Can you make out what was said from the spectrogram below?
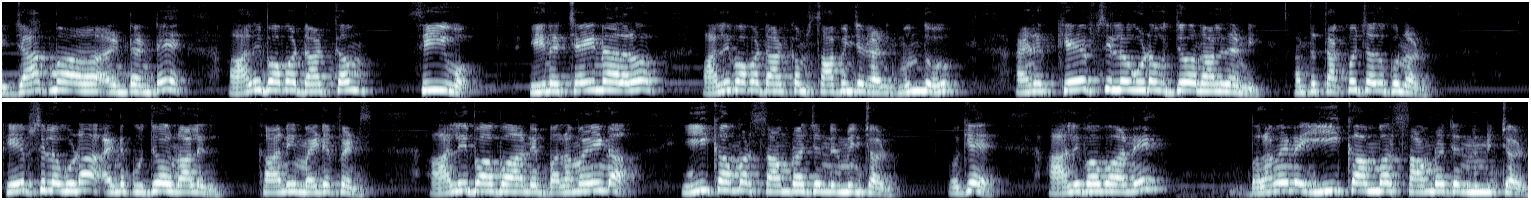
ఈ జాక్మా ఏంటంటే అలీబాబా డాట్ కామ్ సిఇఓ ఈయన చైనాలో అలీబాబా డాట్ కామ్ స్థాపించడానికి ముందు ఆయన కేఎఫ్సీలో కూడా ఉద్యోగం రాలేదండి. అంత తక్కువ చదువుకున్నాడు. కేఎఫ్సీలో కూడా ఆయనకు ఉద్యోగం రాలేదు. కానీ మై డిఫెండ్స్ అలీబాబా అనే బలమైన ఈ కామర్స్ సామ్రాజ్యం నిర్మించాడు. ఓకే? అలీబాబా అనే బలమైన ఈ కామర్స్ సామ్రాజ్యం నిర్మించాడు.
